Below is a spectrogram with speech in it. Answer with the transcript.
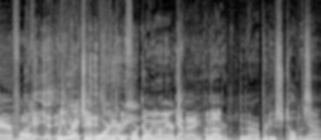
Careful. Okay, yes, we were actually warned very- before going on air Yeah, today we about. were, we were. Our producer told us. Yeah,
